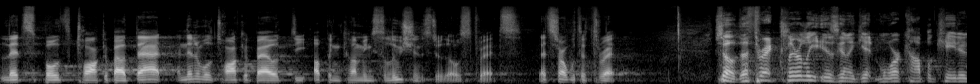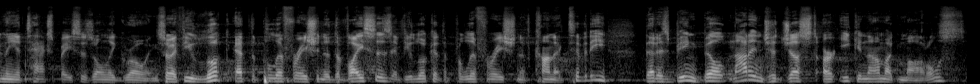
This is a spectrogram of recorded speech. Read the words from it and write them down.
let's both talk about that, and then we'll talk about the up and coming solutions to those threats. Let's start with the threat. So the threat clearly is going to get more complicated and the attack space is only growing. So if you look at the proliferation of devices, if you look at the proliferation of connectivity that is being built not into just our economic models,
